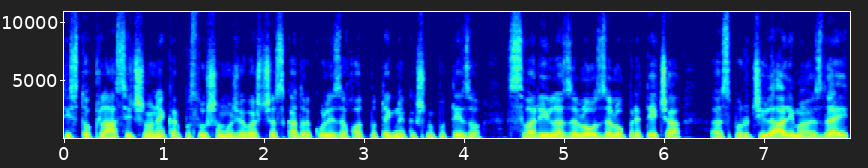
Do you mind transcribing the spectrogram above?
tisto klasično, ne, kar poslušamo že vse čas, kadarkoli Zahod potegne kakšno potezo, svarila, zelo, zelo preteča eh, sporočila, ali imajo zdaj eh,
